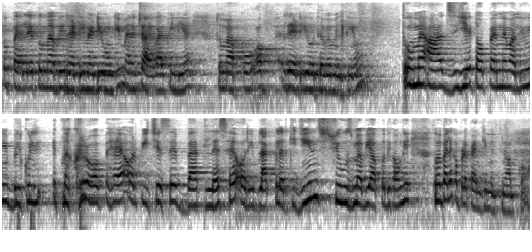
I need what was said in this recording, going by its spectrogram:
तो पहले तो मैं अभी रेडी वेडी होंगी। मैंने चाय वाय पी ली है तो मैं आपको अब रेडी होते हुए मिलती हूँ। तो मैं आज ये टॉप पहनने वाली हूँ। ये बिल्कुल इतना क्रॉप है और पीछे से बैकलेस है और ये ब्लैक कलर की जीन्स शूज़ मैं अभी आपको दिखाऊँगी। तो मैं पहले कपड़े पहन के मिलती हूँ आपको।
